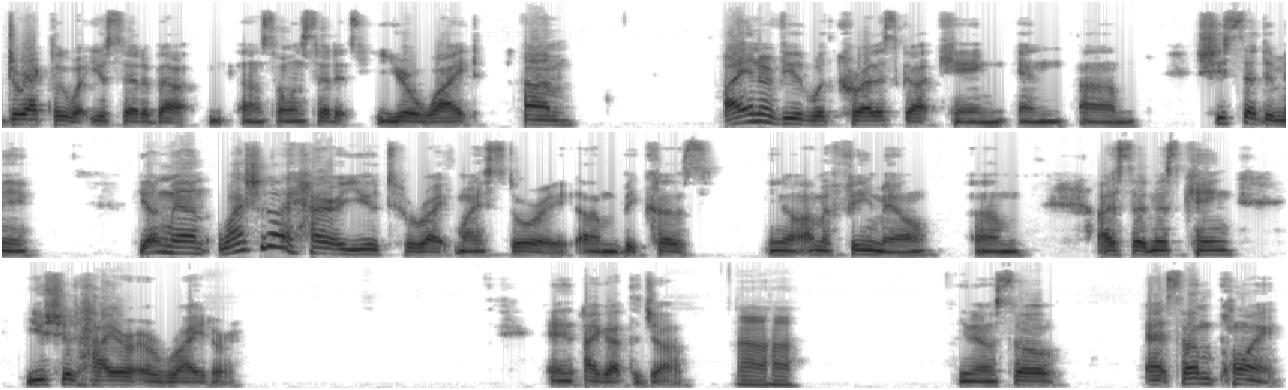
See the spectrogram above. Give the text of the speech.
directly what you said about uh, someone said it's you're white. Um, I interviewed with Coretta Scott King and, um, she said to me, young man, why should I hire you to write my story? Um, because, you know, I'm a female. Um, I said, Miss King, you should hire a writer. And I got the job. Uh huh. You know, so at some point,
